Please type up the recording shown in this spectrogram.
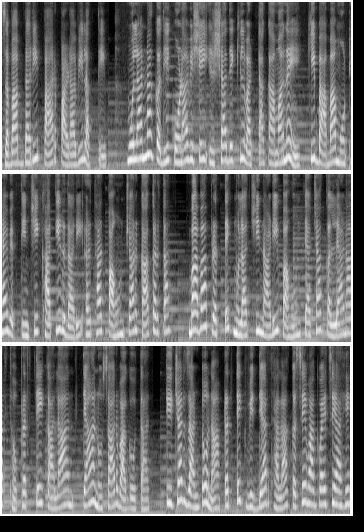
जबाबदारी पार पाडावी लागते. मुलांना कधी कोणाविषयी ईर्षा देखील वाटता कामा नये की बाबा मोठ्या व्यक्तींची खातिरदारी अर्थात पाहुणचार का करतात? बाबा प्रत्येक मुलाची नाडी पाहून त्याच्या कल्याणार्थ प्रत्येकाला त्यानुसार वागवतात. टीचर जाणतो ना प्रत्येक विद्यार्थ्याला कसे वागवायचे आहे?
